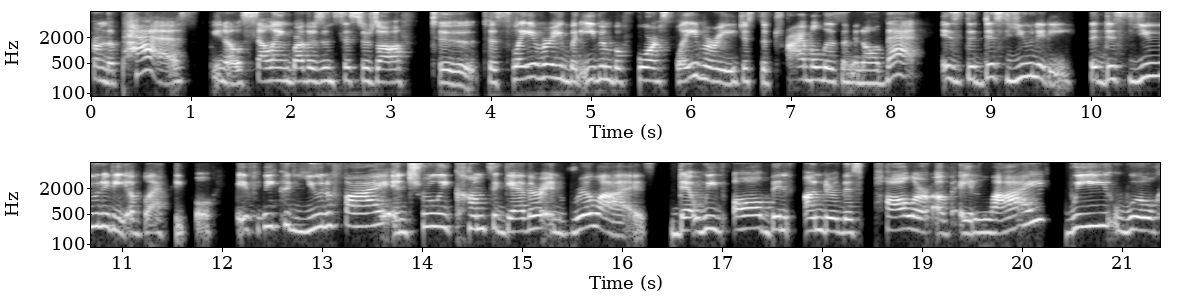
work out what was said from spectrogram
from the past, you know, selling brothers and sisters off to, to slavery, but even before slavery, just the tribalism and all that is the disunity, the disunity of Black people. If we could unify and truly come together and realize that we've all been under this pallor of a lie, we will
